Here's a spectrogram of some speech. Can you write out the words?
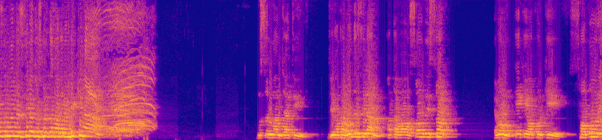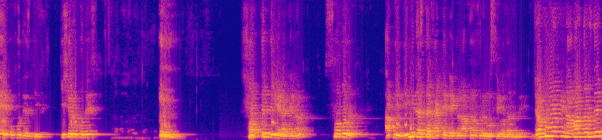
মুসলমানদের স্থির দুশ্মন কথা বলে, ঠিক কিনা? মুসলমান জাতি, যে কথা বলতেছিলাম অথবা সব এবং একে অপরকে সবরে উপদেশ দিবে কিসের উপদেশ? সত্যের দিকে রাখে না, সবর। আপনি দিনই রাস্তায় থাকলে দেখবেন আপনার উপরে মুসিবত আসবে। যখনই আপনি নামাজ ধরছেন,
